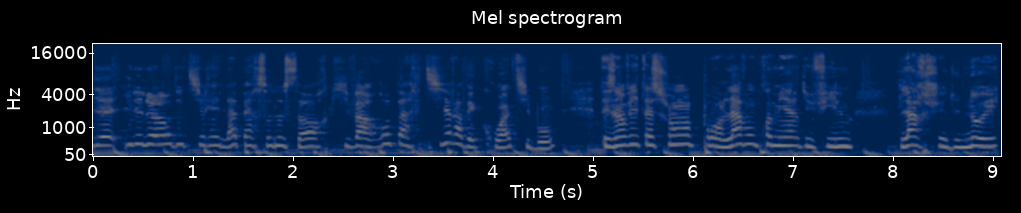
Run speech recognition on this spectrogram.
Il est l'heure de tirer la personne au sort qui va repartir avec quoi, Thibaut? Des invitations pour l'avant-première du film L'Arche de Noé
